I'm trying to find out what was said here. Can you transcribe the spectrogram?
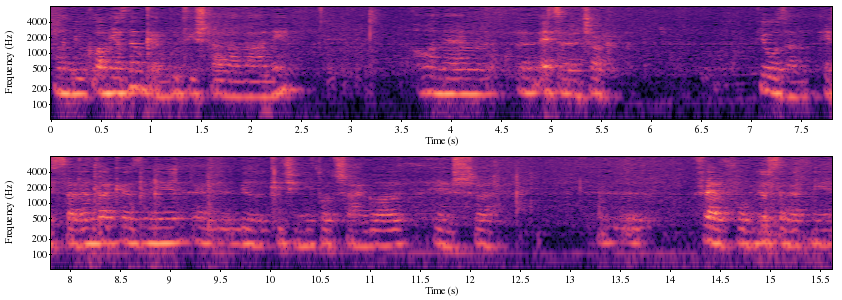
mondjuk, amihez nem kell buddhistává válni, hanem egyszerűen csak józan észre rendelkezni, bizony kicsi nyitottsággal, és felfogni, összevetni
